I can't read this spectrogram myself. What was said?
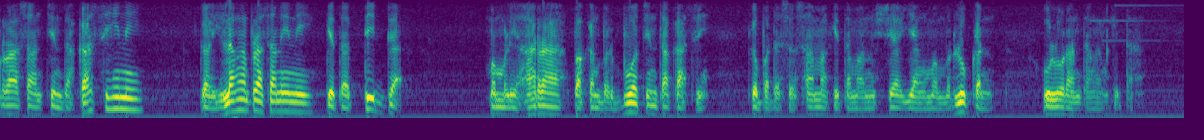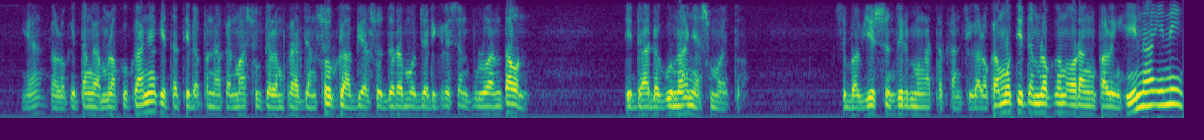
perasaan cinta kasih ini, kehilangan perasaan ini, kita tidak memelihara bahkan berbuat cinta kasih kepada sesama kita manusia yang memerlukan uluran tangan kita. Ya, kalau kita nggak melakukannya, kita tidak pernah akan masuk dalam kerajaan surga. Biar saudara mau jadi Kristen puluhan tahun, tidak ada gunanya semua itu. Sebab Yesus sendiri mengatakan, jika kamu tidak melakukan orang yang paling hina ini,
